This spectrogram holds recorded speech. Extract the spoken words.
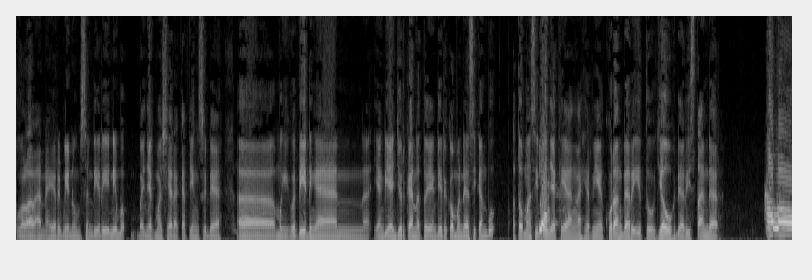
pengelolaan air minum sendiri? Ini banyak masyarakat yang sudah uh, mengikuti dengan yang dianjurkan atau yang direkomendasikan bu? Atau masih ya. banyak yang akhirnya kurang dari itu, jauh dari standar? Kalau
